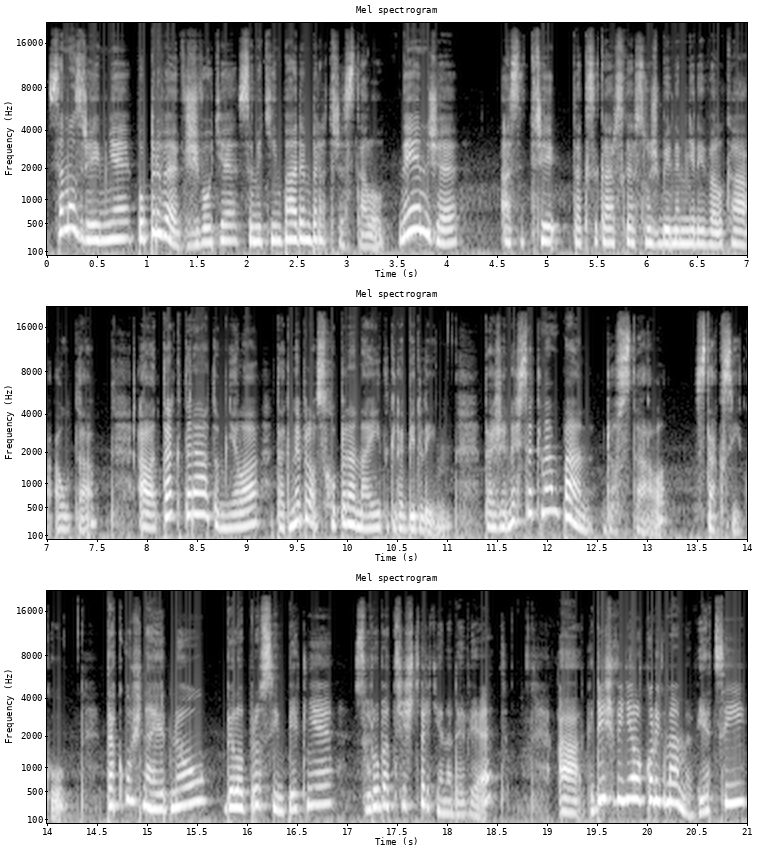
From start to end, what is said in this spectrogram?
Samozřejmě poprvé v životě se mi tím pádem bratře stalo. Nejenže asi tři taxikářské služby neměly velká auta, ale ta, která to měla, tak nebyla schopna najít, kde bydlím. Takže než se k nám pán dostal z taxíku, tak už najednou bylo prosím pěkně zhruba tři čtvrtě na devět a když viděl, kolik máme věcí,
